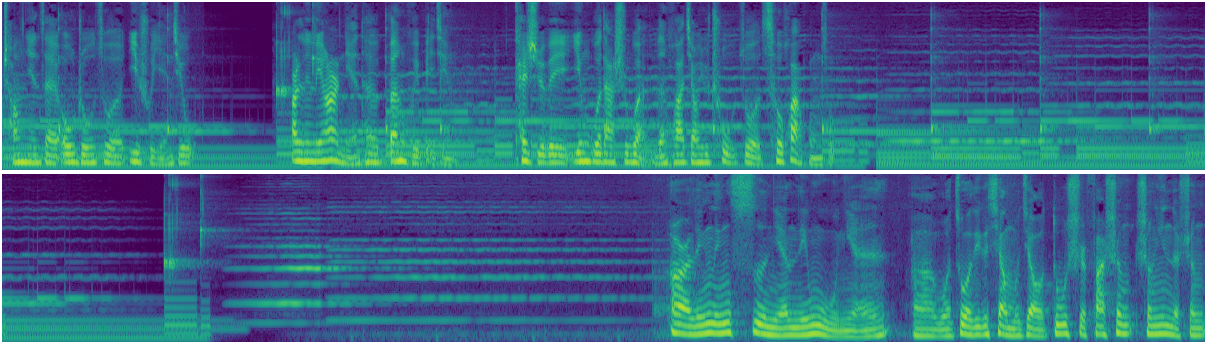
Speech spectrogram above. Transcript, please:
常年在欧洲做艺术研究。二零零二年，他搬回北京，开始为英国大使馆文化教育处做策划工作。二零零四年、零五年啊，我做了一个项目叫“都市发声”，声音的声。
